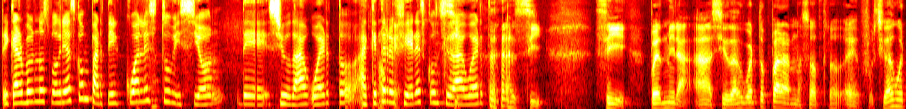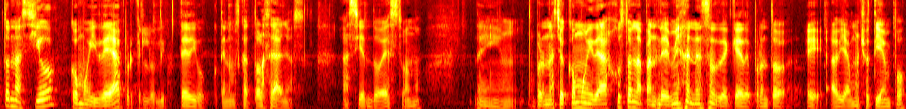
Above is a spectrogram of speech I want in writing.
Ricardo, ¿nos podrías compartir cuál es tu visión de Ciudad Huerto? ¿A qué te refieres con Ciudad Sí. Huerto? sí, sí. Pues mira, a Ciudad Huerto para nosotros, eh, Ciudad Huerto nació como idea, porque lo, te digo, tenemos 14 años haciendo esto, ¿no? Eh, pero nació como idea justo en la pandemia, en eso de que de pronto eh, había mucho tiempo,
